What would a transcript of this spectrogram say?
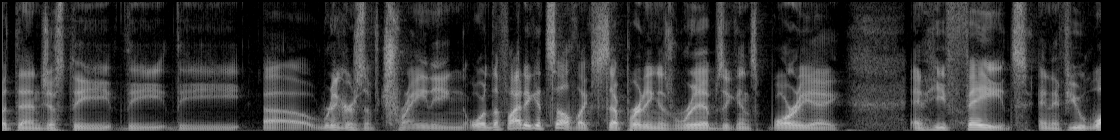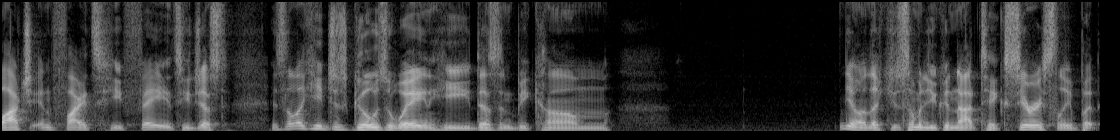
but then just the the the uh, rigors of training or the fighting itself, like separating his ribs against Poirier. And he fades. And if you watch in fights, he fades. He just it's not like he just goes away and he doesn't become you know like somebody you cannot take seriously, but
